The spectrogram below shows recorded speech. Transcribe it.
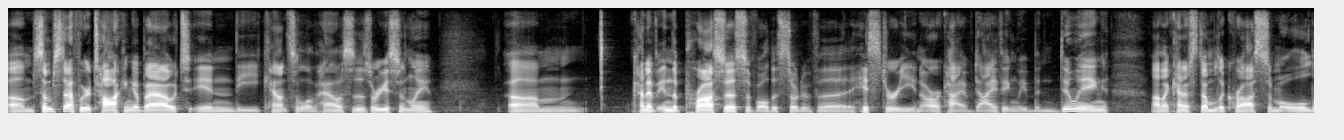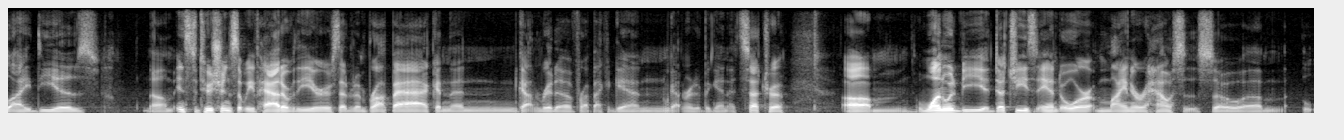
Um, some stuff we were talking about in the Council of Houses recently. Um, kind of in the process of all this sort of uh, history and archive diving we've been doing, um, I kind of stumbled across some old ideas, um, institutions that we've had over the years that have been brought back and then gotten rid of, brought back again, gotten rid of again, etc. Um, one would be duchies and or minor houses. So um,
